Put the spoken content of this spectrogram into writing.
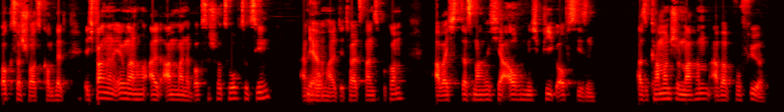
Boxershorts komplett. Ich fange dann irgendwann halt an, meine Boxershorts hochzuziehen, einfach ja. um halt Details reinzubekommen. Aber ich, das mache ich ja auch nicht Peak Off-Season. Also kann man schon machen, aber wofür?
